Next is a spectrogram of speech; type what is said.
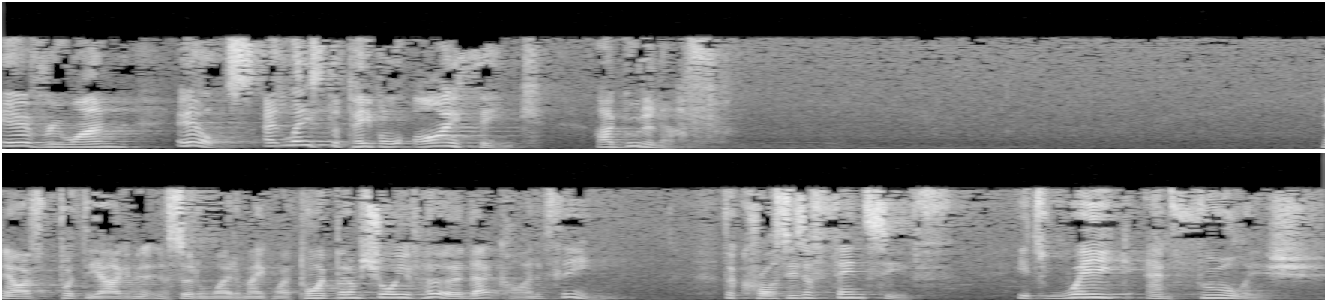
everyone else. At least the people I think are good enough. Now I've put the argument in a certain way to make my point, but I'm sure you've heard that kind of thing. The cross is offensive. It's weak and foolish.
